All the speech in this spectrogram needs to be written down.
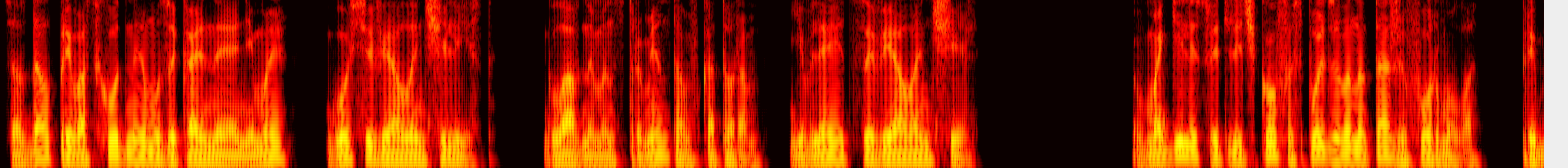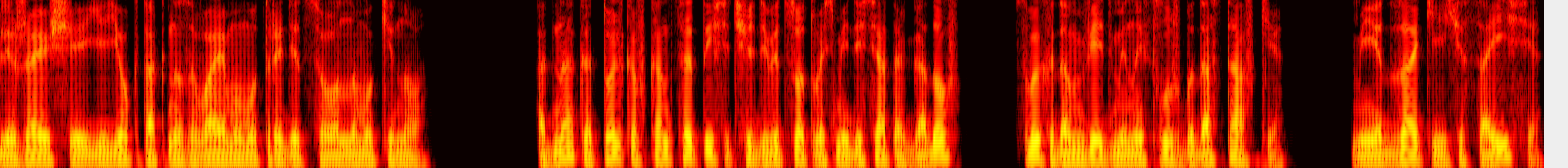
создал превосходное музыкальное аниме «Госю виолончелист», главным инструментом в котором является виолончель. В «Могиле светлячков» использована та же формула, приближающая ее к так называемому традиционному кино. Однако только в конце 1980-х годов с выходом ведьминой службы доставки Миядзаки и Хисаиси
